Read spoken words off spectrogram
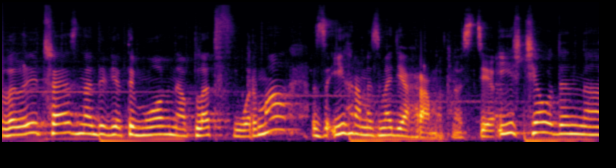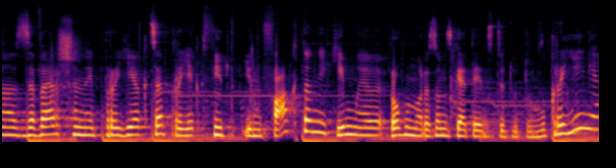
величезна дев'ятимовна платформа з іграми з медіаграмотності. І ще один е, завершений проєкт це проєкт Fit in Facton, який ми робимо разом з Гете інститутом в Україні.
